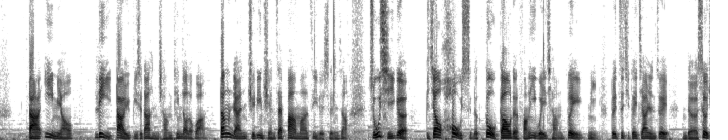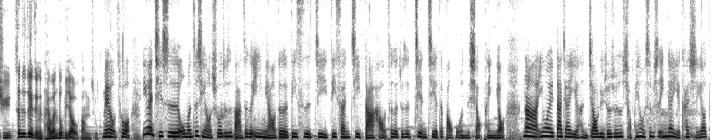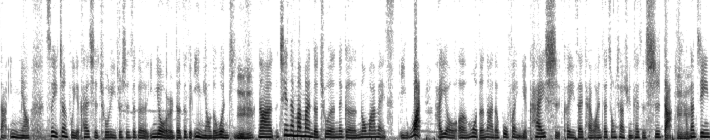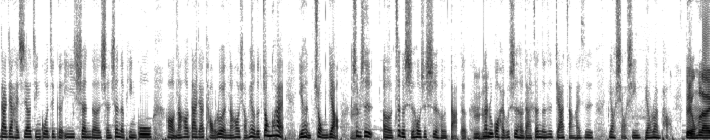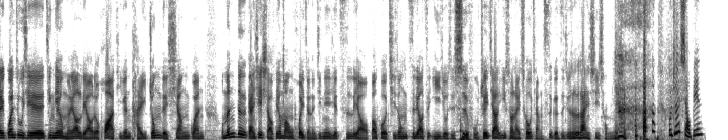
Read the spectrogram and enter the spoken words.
打疫苗利大于弊是大家很常听到的话，当然决定权在爸妈自己的身上，筑起一个。比较厚实的、够高的防疫围墙，对你、对自己、对家人、对你的社区，甚至对整个台湾都比较有帮助。没有错，因为其实我们之前有说，就是把这个疫苗的第四季、第三季打好，这个就是间接在保护我们的小朋友。那因为大家也很焦虑，就是说小朋友是不是应该也开始要打疫苗，所以政府也开始处理就是这个婴幼儿的这个疫苗的问题。嗯，那现在慢慢的，除了那个 Novavax 以外，还有呃莫德纳的部分也开始可以在台湾在中下旬开始施打。嗯，那建议大家还是要经过这个医生的审慎的评估，好，然后大家讨论，然后小朋友的状况也很重要，是不是？呃，这个时候是适合打的。嗯那如果还不适合打，真的是家长还是要小心，不要乱跑。对，我们来关注一些今天我们要聊的话题跟台中的相关。我们的感谢小编帮我们会诊了今天一些资料，包括其中资料之一就是市府追加预算来抽奖，四个字就是烂戏重演，我觉得小编，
